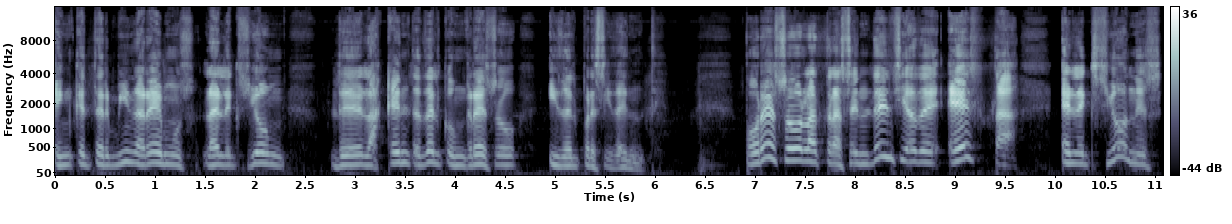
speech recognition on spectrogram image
en que terminaremos la elección de la gente del Congreso y del presidente. Por eso la trascendencia de estas elecciones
